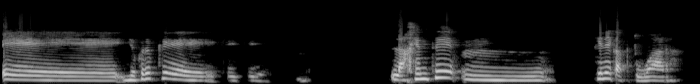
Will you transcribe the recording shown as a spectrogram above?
eh, yo creo que, la gente mm, tiene que actuar,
